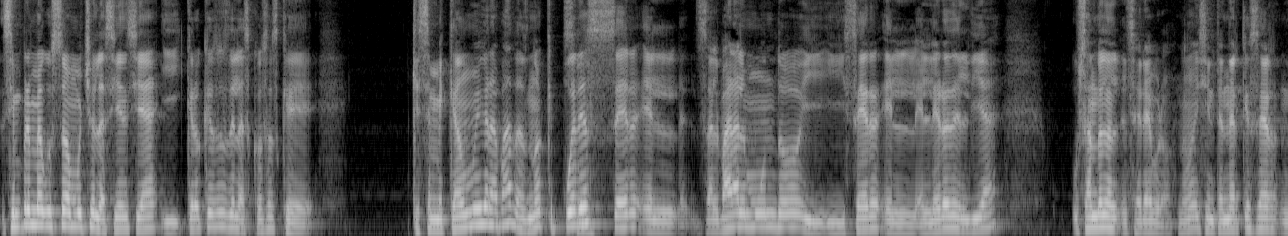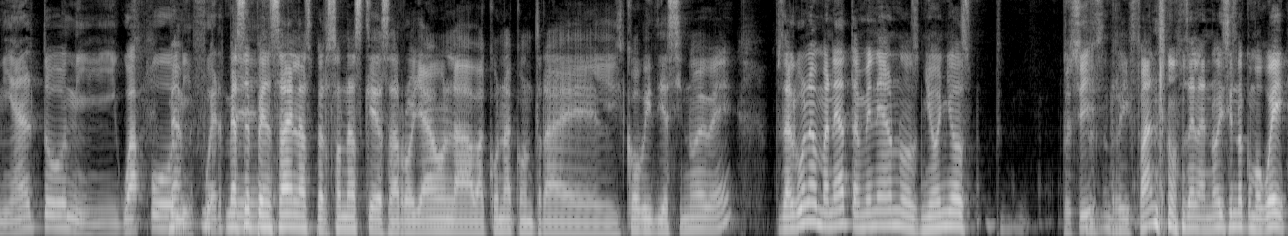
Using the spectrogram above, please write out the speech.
siempre me ha gustado mucho la ciencia y creo que eso es de las cosas que, que se me quedan muy grabadas, ¿no? Que puedes Sí. ser el, salvar al mundo y, y ser el, el héroe del día usando el, cerebro, ¿no? Y sin tener que ser ni alto, ni guapo, Me- ni fuerte. Me hace pensar en las personas que desarrollaron la vacuna contra el COVID-19. Pues de alguna manera también eran unos ñoños Pues sí. pues, rifándosela, ¿no? Diciendo como, güey,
